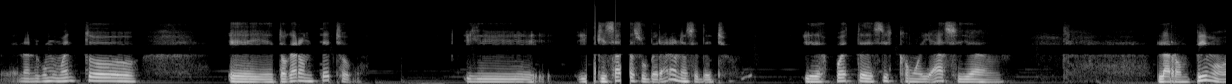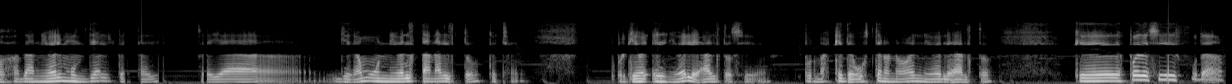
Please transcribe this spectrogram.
en algún momento eh, tocaron techo y, y quizás te superaron ese techo. Y después te decís como ya, si ya la rompimos a nivel mundial, ¿cachai? O sea, ya llegamos a un nivel tan alto, ¿cachai? Porque el nivel es alto, sí. Por más que te gusten o no, el nivel es alto. Que después decís, puta,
